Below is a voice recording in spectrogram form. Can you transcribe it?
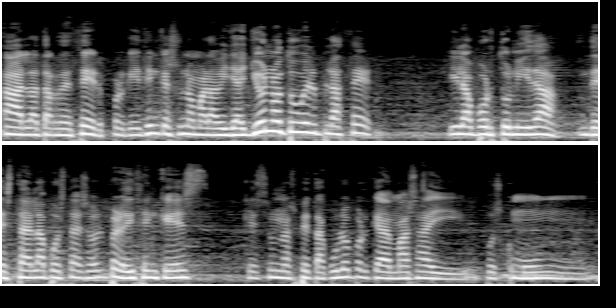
al atardecer, porque dicen que es una maravilla. Yo no tuve el placer y la oportunidad de estar en la puesta de sol, pero dicen que es que es un espectáculo porque además hay pues como un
